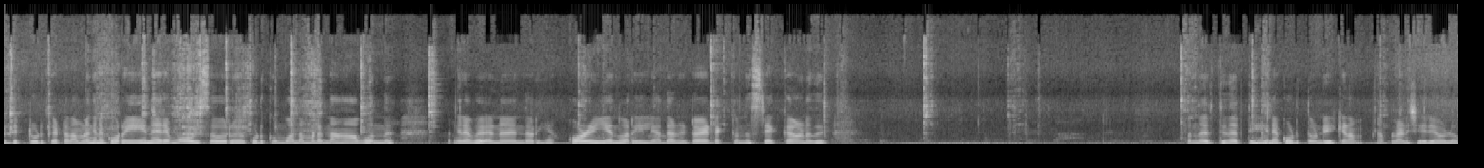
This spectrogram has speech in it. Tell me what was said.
ഇതിട്ട് കൊടുക്കുക കേട്ടോ നമ്മളിങ്ങനെ കുറേ നേരം വോയിസ് ഓവർ കൊടുക്കുമ്പോൾ നമ്മുടെ നാവ് ഒന്ന് ഇങ്ങനെ എന്താ പറയുക കുഴയെന്ന് പറയില്ല? അതാണ് കേട്ടോ ഇടയ്ക്കൊന്ന് സ്റ്റെക്കാവണത് അപ്പം നിർത്തി നിർത്തി ഇങ്ങനെ കൊടുത്തോണ്ടിരിക്കണം. അപ്പോഴാണ് ശരിയാവുള്ളൂ.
